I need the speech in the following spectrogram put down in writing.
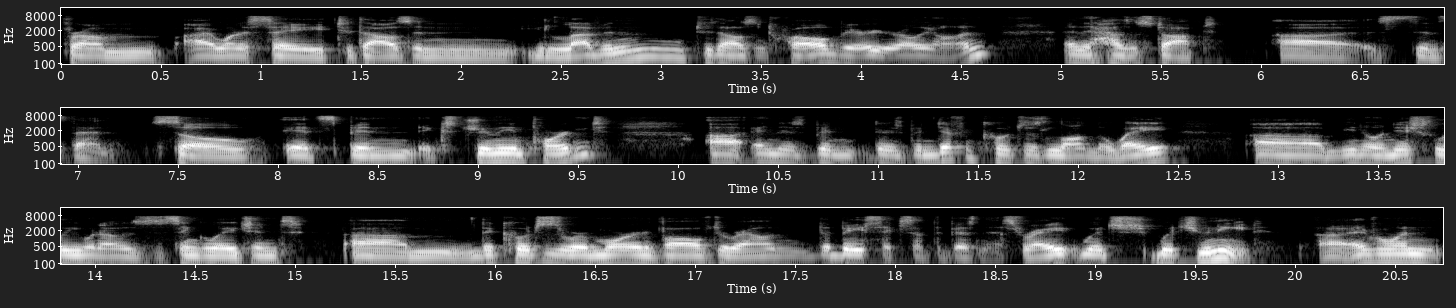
from I want to say 2011, 2012, very early on, and it hasn't stopped uh, since then. So it's been extremely important, uh, and there's been there's been different coaches along the way. Um, you know, initially when I was a single agent, um, the coaches were more involved around the basics of the business, right? Which which you need. Uh, everyone,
